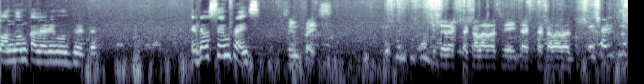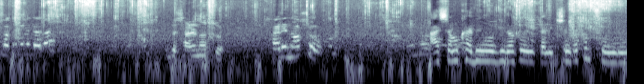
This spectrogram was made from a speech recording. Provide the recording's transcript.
চন্দন কালারের মধ্যে এটা। এটাও সেম প্রাইস সেম প্রাইস এটার একটা কালার আছে এটা একটা কালার আছে। এই শাড়িগুলো কত করে দাদা? এটা সাড়ে নশো। সাড়ে নশো? আসাম খাদির মধ্যে দেখো এই কালেকশনটা খুব সুন্দর।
